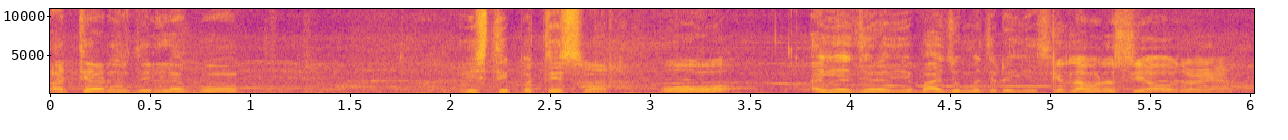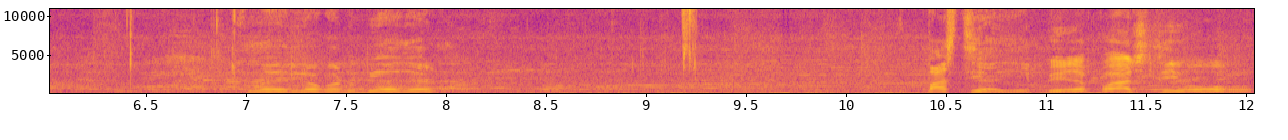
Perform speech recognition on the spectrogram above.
અત્યાર સુધી લગભગ વીસથી પચીસ વાર. ઓહો. અહીંયા જ રહીએ છીએ બાજુમાં જ રહીએ છીએ કેટલા વર્ષથી આવો છો અહીંયા? અમે લોકો બે હજાર પાંચથી આવીએ. બે હજાર પાંચથી ઓહો.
